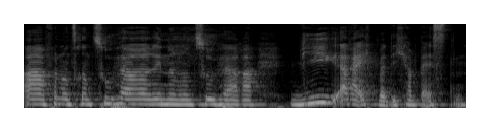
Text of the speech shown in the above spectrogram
äh, von unseren Zuhörerinnen und Zuhörern, wie erreicht man dich am besten?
